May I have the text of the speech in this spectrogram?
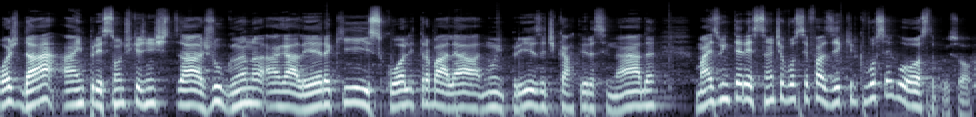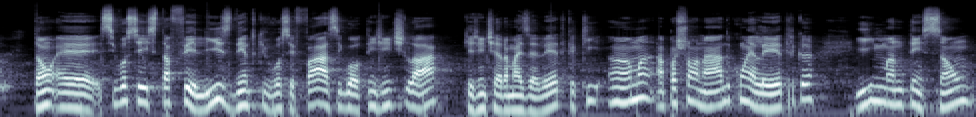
pode dar a impressão de que a gente está julgando a galera que escolhe trabalhar numa empresa de carteira assinada. Mas o interessante é você fazer aquilo que você gosta, pessoal. Então, é, se você está feliz dentro do que você faz, igual tem gente lá, que a gente era mais elétrica, que ama, apaixonado com elétrica e em manutenção,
